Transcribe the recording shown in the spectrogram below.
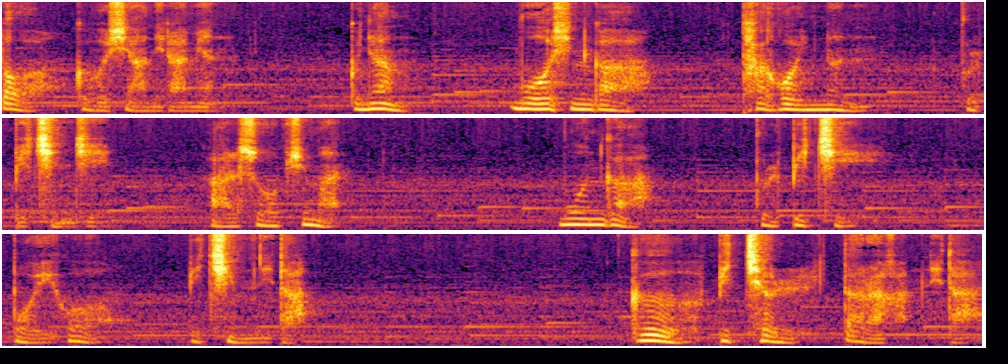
또 그것이 아니라면 그냥 무엇인가 타고 있는 불빛인지 알 수 없지만 무언가 불빛이 보이고 비칩니다. 그 빛을 따라갑니다.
